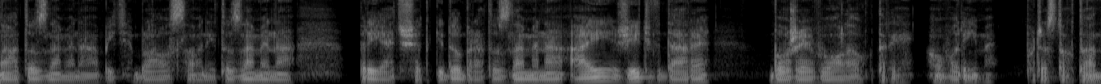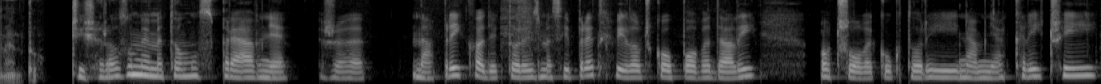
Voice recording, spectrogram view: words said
No a to znamená byť blahoslavený, to znamená prijať všetky dobrá, to znamená aj žiť v dare Božej vôle, o ktorej hovoríme počas tohto adventu. Čiže rozumieme tomu správne, že na príklade, ktorý sme si pred chvíľočkou povedali o človeku, ktorý na mňa kričí,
